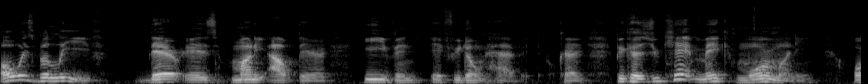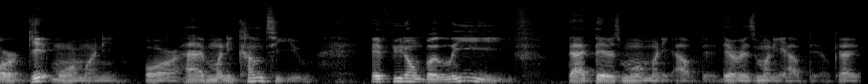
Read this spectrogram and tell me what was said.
always believe there is money out there even if you don't have it, okay? Because you can't make more money or get more money or have money come to you if you don't believe that there's more money out there. There is money out there, okay?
